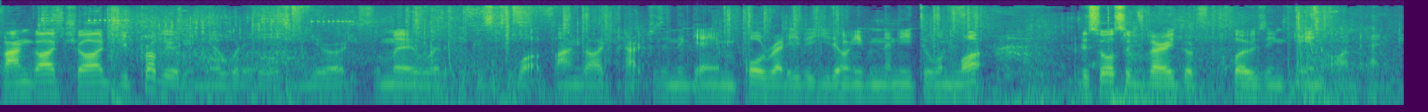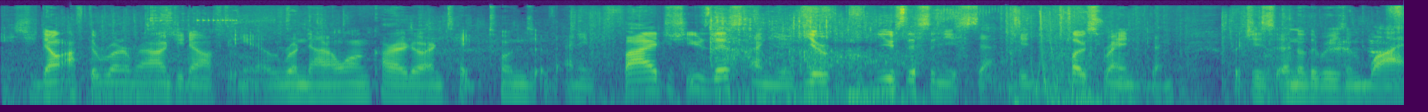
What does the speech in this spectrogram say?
Vanguard charge, you probably already know what it is, and you're already familiar with it because there's a lot of Vanguard characters in the game already that you don't even need to unlock. But it's also very good for closing in on enemies. You don't have to run around, you don't have to, you know, run down a long corridor and take tons of enemy fire. Just use this, and you, you use this and you're set. You close range them which is another reason why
